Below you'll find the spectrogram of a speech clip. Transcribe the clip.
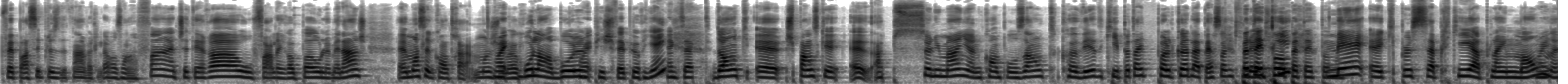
pouvaient passer plus de temps avec leurs enfants, etc., ou faire les repas ou le ménage. Euh, moi, c'est le contraire. Moi, je Oui. me roule en boule Oui. puis je fais plus rien. Exact. Donc, euh, je pense que euh, absolument, il y a une composante COVID qui est peut-être pas le cas de la personne qui Peut-être pas, peut-être pas. mais qui peut s'appliquer à plein de monde. Oui.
